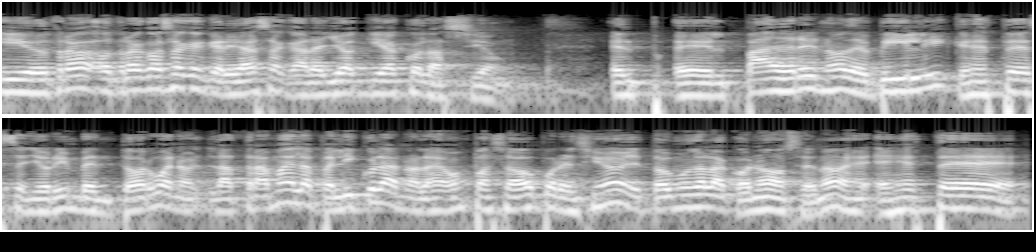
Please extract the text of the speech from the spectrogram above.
y otra, otra cosa que quería sacar yo aquí a colación. El, el padre, ¿no? De Billy, que es este señor inventor. Bueno, la trama de la película nos la hemos pasado por encima y todo el mundo la conoce, ¿no? Es, es este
